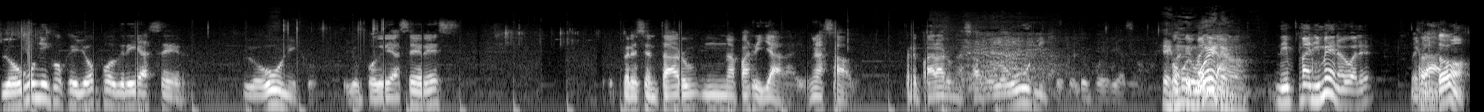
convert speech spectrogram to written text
lo único que yo podría hacer, lo único que yo podría hacer es presentar una parrillada, un asado, preparar un asado, lo único que yo podría hacer. Es Porque muy bueno. Ni más ni menos, igual, ¿eh? ¿Me Claro.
